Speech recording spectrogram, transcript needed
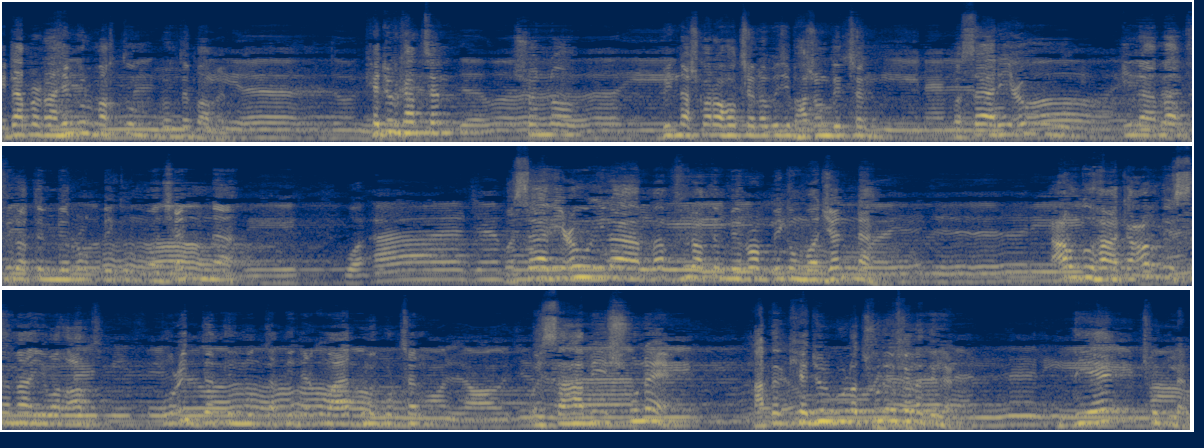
এটা আপনার রাহিবুল মাকতুম গ্রন্থে পাবেন খেজুর খাচ্ছেন সৈন্য বিন্যাস করা হচ্ছে নবীজি ভাষণ দিচ্ছেন وسارعوا إلى مغفرة من ربكم وجنة وسارعوا إلى مغفرة من ربكم وجنة আরদুহা কাআরদিস সামাই ওয়াল আরদ। উইদ্দাত লিল মুত্তাকিন, এরকম আয়াতগুলো পড়ছেন। ওই সাহাবী শুনে হাতের খেজুরগুলো ছুঁড়ে ফেলে দিলেন, দিয়ে ছুটলেন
